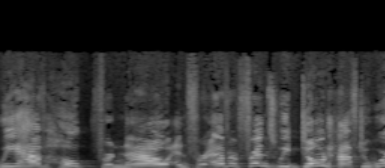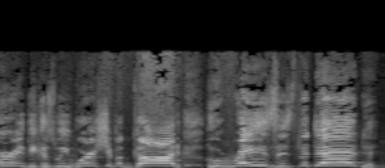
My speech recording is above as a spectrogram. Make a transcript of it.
We have hope for now and forever. Friends, we don't have to worry because we worship a God who raises the dead.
